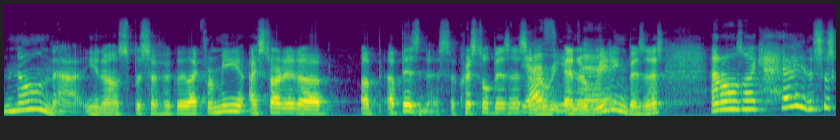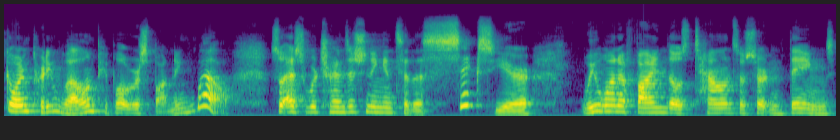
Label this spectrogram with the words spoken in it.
known that, you know, specifically. Like for me, I started a a, a business, a crystal business, and, a, re- and a reading business. And I was like, hey, this is going pretty well, and people are responding well. So as we're transitioning into the sixth year, we want to find those talents or certain things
